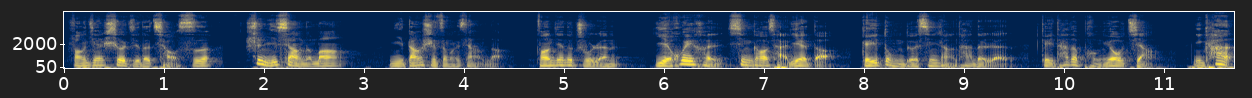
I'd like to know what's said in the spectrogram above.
房间设计的巧思。是你想的吗？你当时怎么想的？房间的主人也会很兴高采烈的给懂得欣赏他的人，给他的朋友讲，你看，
